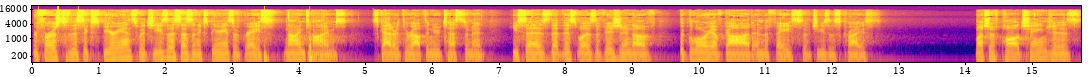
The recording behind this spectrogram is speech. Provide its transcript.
refers to this experience with Jesus as an experience of grace nine times scattered throughout the New Testament he says that this was a vision of the glory of God and the face of Jesus Christ. Much of Paul changes,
